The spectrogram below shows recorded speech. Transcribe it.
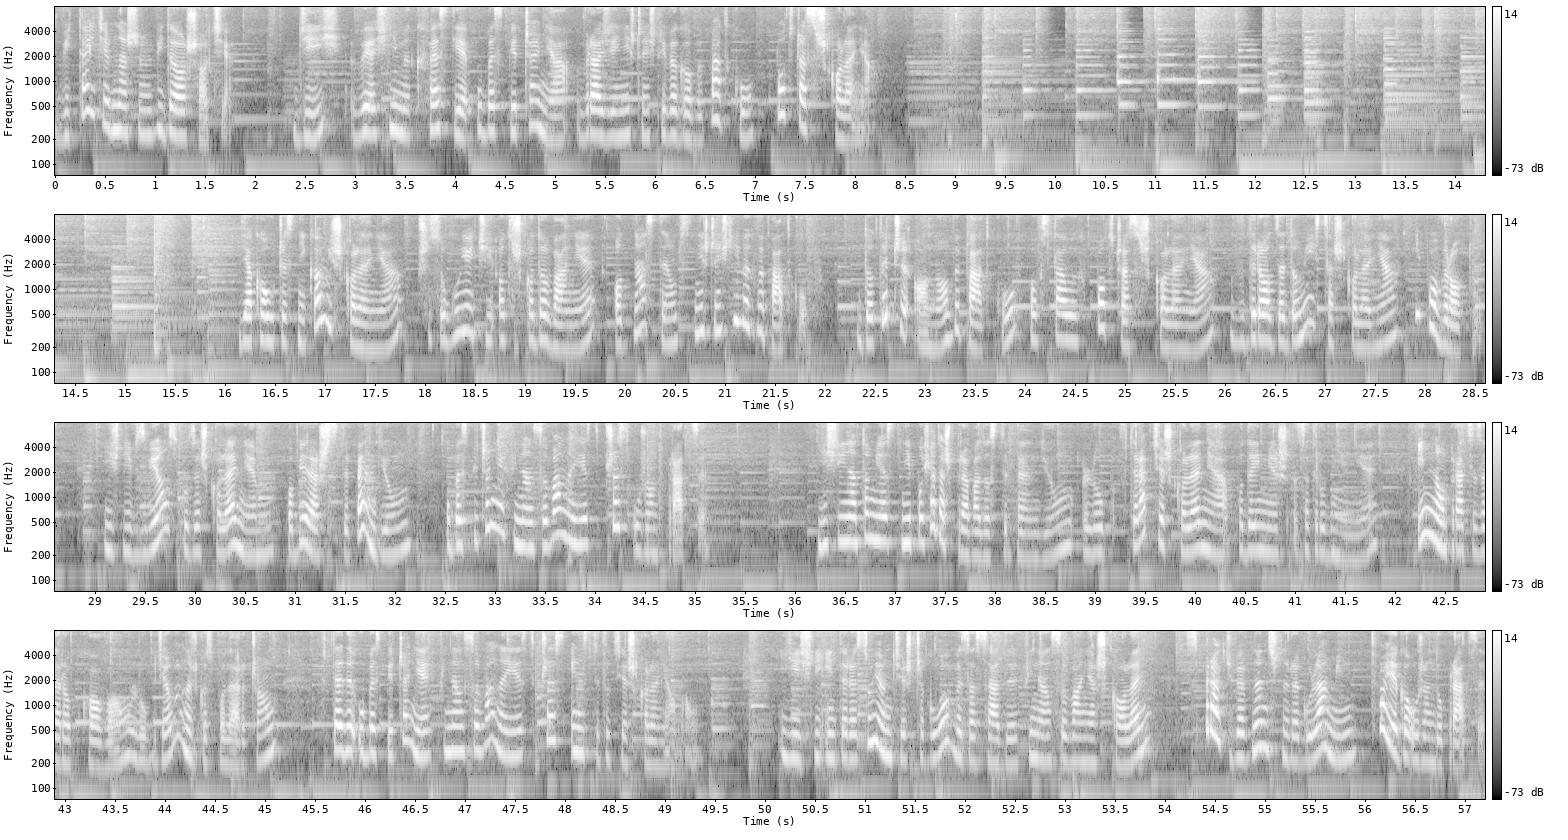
Witajcie w naszym wideoszocie. Dziś wyjaśnimy kwestię ubezpieczenia w razie nieszczęśliwego wypadku podczas szkolenia. Jako uczestnikowi szkolenia przysługuje Ci odszkodowanie od następstw nieszczęśliwych wypadków. Dotyczy ono wypadków powstałych podczas szkolenia, w drodze do miejsca szkolenia i powrotu. Jeśli w związku ze szkoleniem pobierasz stypendium, ubezpieczenie finansowane jest przez Urząd Pracy. Jeśli natomiast nie posiadasz prawa do stypendium lub w trakcie szkolenia podejmiesz zatrudnienie, inną pracę zarobkową lub działalność gospodarczą, wtedy ubezpieczenie finansowane jest przez instytucję szkoleniową. Jeśli interesują Cię szczegółowe zasady finansowania szkoleń, sprawdź wewnętrzny regulamin Twojego Urzędu Pracy.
